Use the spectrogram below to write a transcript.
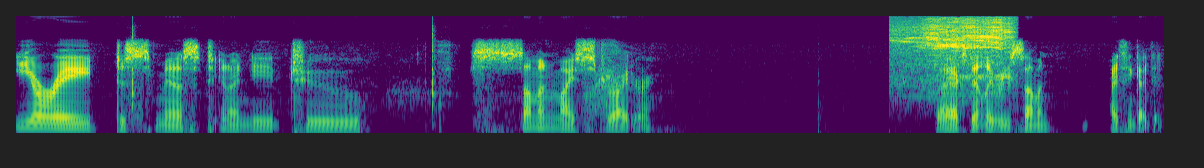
ERA dismissed, and I need to summon my Strider. Did I accidentally resummon? I think I did.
